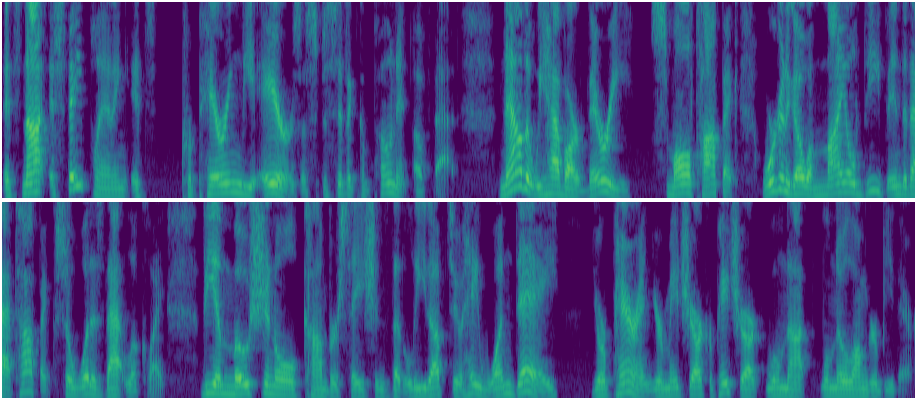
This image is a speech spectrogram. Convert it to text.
It's not estate planning it's preparing the heirs, a specific component of that. Now that we have our very small topic, we're going to go a mile deep into that topic. So, what does that look like? The emotional conversations that lead up to, hey, one day your parent, your matriarch or patriarch will not, will no longer be there.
